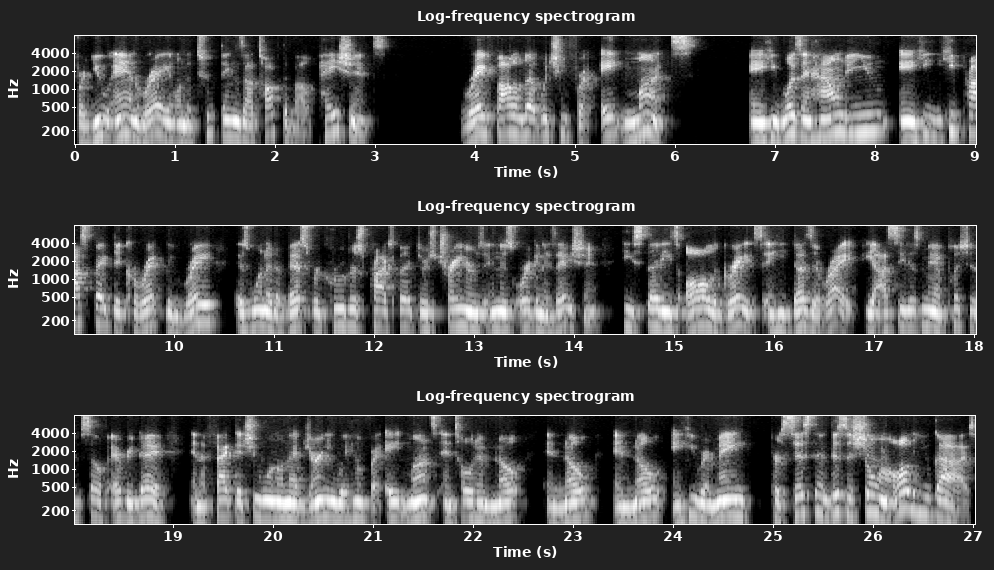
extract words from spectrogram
for you and Ray on the two things I talked about, patience. Ray followed up with you for eight months and he wasn't hounding you and he, he prospected correctly. Ray is one of the best recruiters, prospectors, trainers in this organization. He studies all the greats and he does it right. Yeah, I see this man push himself every day. And the fact that you went on that journey with him for eight months and told him no and no and no, and he remained persistent. This is showing all of you guys.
